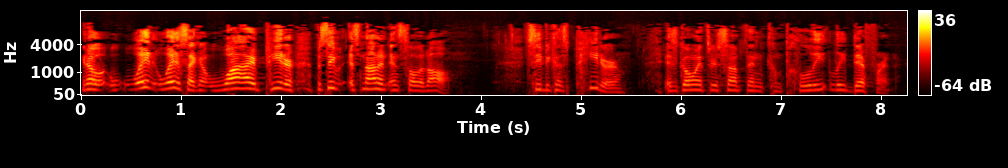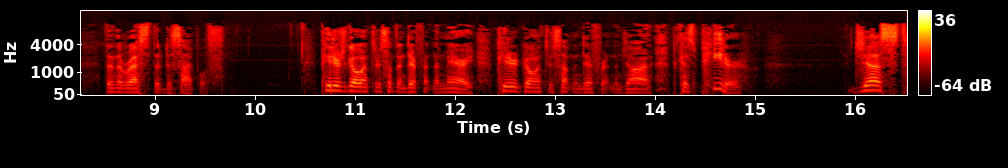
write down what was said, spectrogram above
You know, wait, wait a second. Why Peter? But see, it's not an insult at all. See, because Peter is going through something completely different than the rest of the disciples. Peter's going through something different than Mary. Peter's going through something different than John. Because Peter, just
